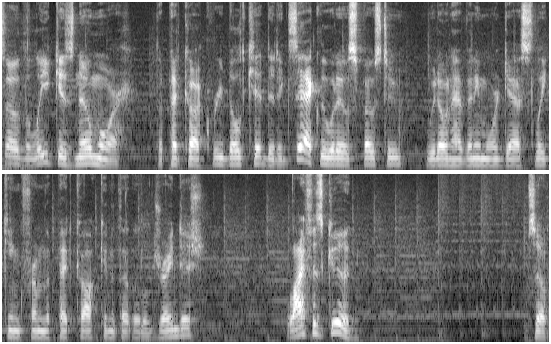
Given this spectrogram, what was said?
So the leak is no more. The Petcock rebuild kit did exactly what it was supposed to. We don't have any more gas leaking from the Petcock into that little drain dish. Life is good. So,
